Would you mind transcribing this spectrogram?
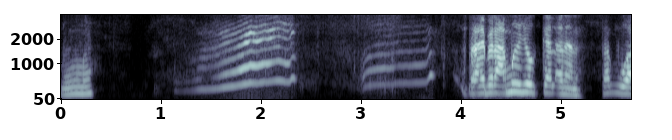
มึงมึงไปไปล้างมือยุกกันอันนั้นทักบัว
